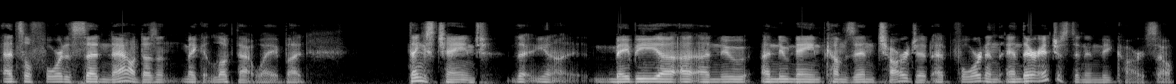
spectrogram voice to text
Edsel Ford has said now doesn't make it look that way, but things change. The, you know, maybe a, a new a new name comes in charge at, at Ford, and, and they're interested in cars. So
